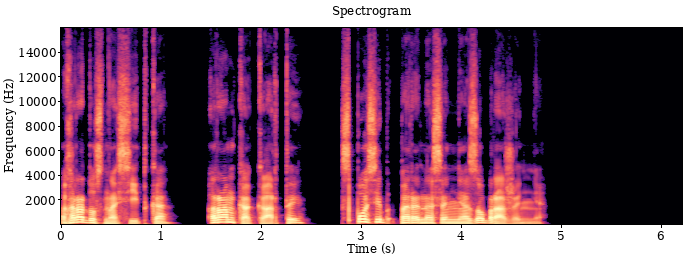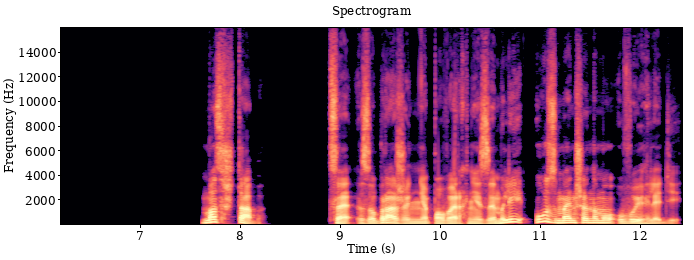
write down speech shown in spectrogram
градусна сітка, рамка карти, спосіб перенесення зображення. Масштаб це зображення поверхні Землі у зменшеному вигляді.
